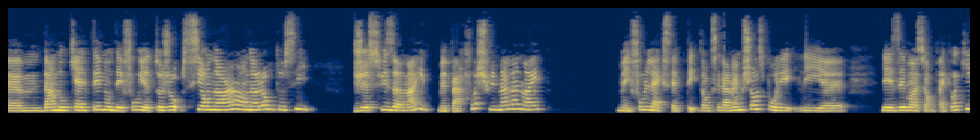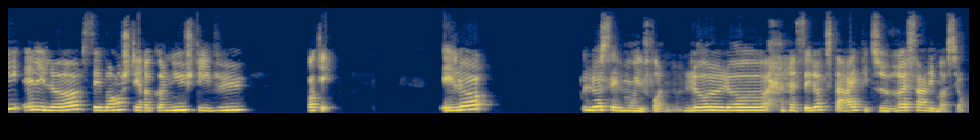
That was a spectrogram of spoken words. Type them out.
Euh, dans nos qualités, nos défauts, il y a toujours, si on a un, on a l'autre aussi. Je suis honnête, mais parfois je suis malhonnête. Mais il faut l'accepter. Donc, c'est la même chose pour les, les, euh, les émotions. Fait que, OK, elle est là, c'est bon, je t'ai reconnu, je t'ai vu. OK. Et là, là, c'est le moins le fun. Là, là, c'est là que tu t'arrêtes puis tu ressens l'émotion.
